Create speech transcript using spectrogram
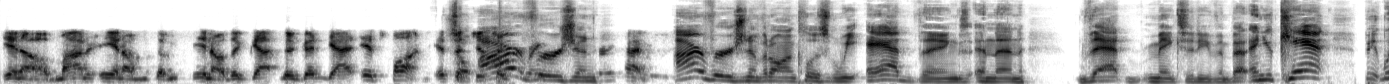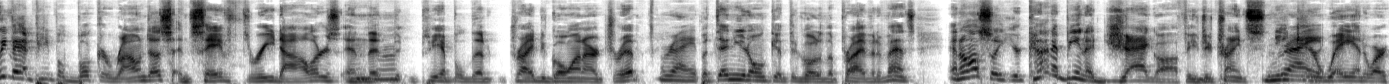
you know, modern, you know, the, you know, the guy, the good guy. It's fun. It's So a, just a our great- version, great our version of it all inclusive, we add things and then that makes it even better. And you can't. We've had people book around us and save three dollars, and the, mm-hmm. the people that tried to go on our trip, Right. But then you don't get to go to the private events, and also you're kind of being a jagoff if you try and sneak Right. your way into our.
